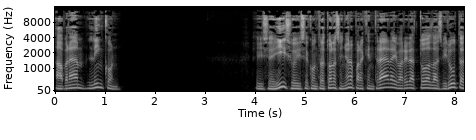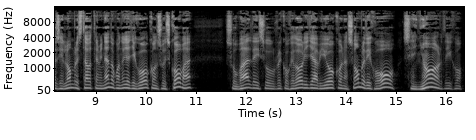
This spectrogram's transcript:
Abraham Lincoln. Y se hizo y se contrató a la señora para que entrara y barrera todas las virutas y el hombre estaba terminando cuando ella llegó con su escoba, su balde y su recogedor y ella vio con asombro y dijo, oh, señor, dijo,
